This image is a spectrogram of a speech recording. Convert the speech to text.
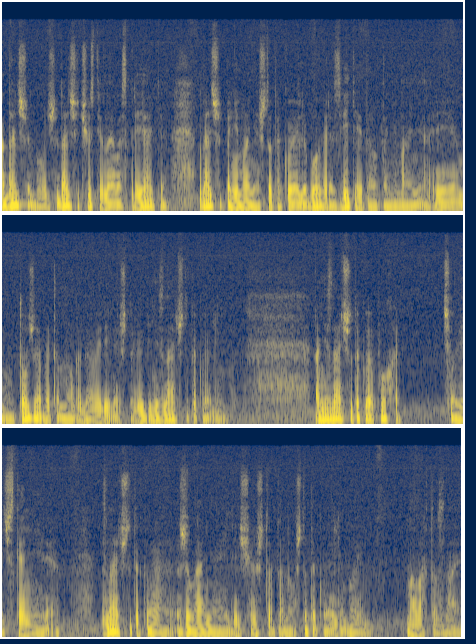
А дальше больше. Дальше чувственное восприятие, дальше понимание, что такое любовь, развитие этого понимания. И мы тоже об этом много говорили, что люди не знают, что такое любовь. Они знают, что такое похоть в человеческом мире, знают, что такое желание или еще что-то, но что такое любовь, мало кто знает.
